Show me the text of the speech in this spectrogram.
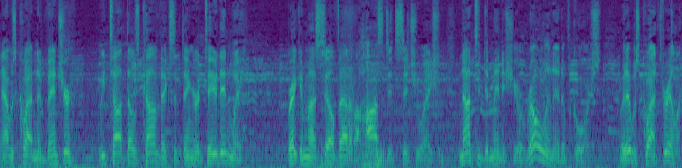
that was quite an adventure. We taught those convicts a thing or two, didn't we? Breaking myself out of a hostage situation. Not to diminish your role in it, of course, but it was quite thrilling.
